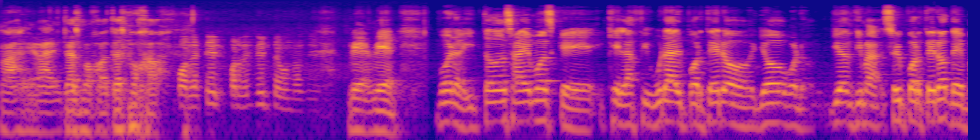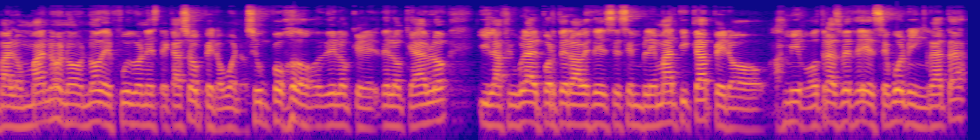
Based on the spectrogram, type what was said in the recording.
Vale, vale, te has mojado, te has mojado. Por, decir, por decirte uno, sí. Bien, bien. Bueno, y todos sabemos que, que, la figura del portero, yo, bueno, yo encima soy portero de balonmano, no, no de fútbol en este caso, pero bueno, sé un poco de lo, que, de lo que hablo y la figura del portero a veces es emblemática, pero amigo, otras veces se vuelve ingrata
